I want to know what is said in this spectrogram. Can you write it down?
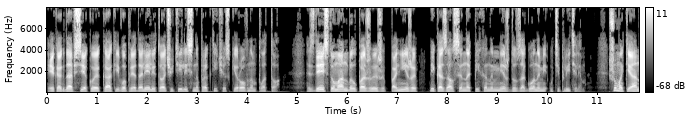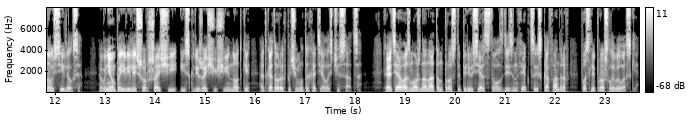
и когда все кое-как его преодолели, то очутились на практически ровном плато. Здесь туман был пожиже, пониже и казался напиханным между загонами утеплителем. Шум океана усилился, в нем появились шуршащие и скрежещущие нотки, от которых почему-то хотелось чесаться. Хотя, возможно, Натан просто переусердствовал с дезинфекцией скафандров после прошлой вылазки.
